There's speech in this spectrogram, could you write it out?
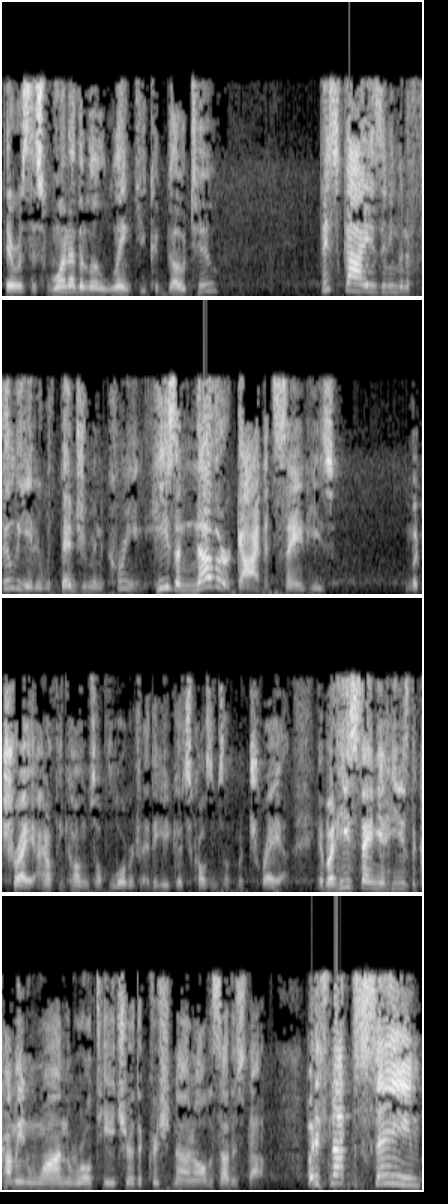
there was this one other little link you could go to this guy isn't even affiliated with Benjamin Creme. He's another guy that's saying he's Maitreya. I don't think he calls himself Lord Maitreya. I think he just calls himself Maitreya. But he's saying yeah, he's the coming one, the world teacher, the Krishna, and all this other stuff. But it's not the same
